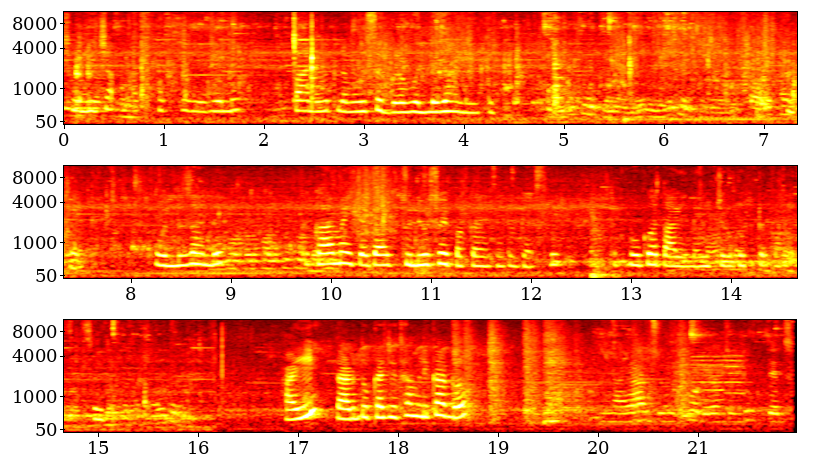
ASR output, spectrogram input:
चुलीच्या आत पाणी ओतल्यामुळे सगळं बोललं झालं इथे. बोललं झालं. तर काय माहिती आहे काय चुलीवर स्वयंपाक करायचा तो गॅसवर? तर बघत आलेला विचार गोष्ट करायचं आई ताड दुखाची थांबली का ग? नाही अजून थोडी अजून दुखतेच.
